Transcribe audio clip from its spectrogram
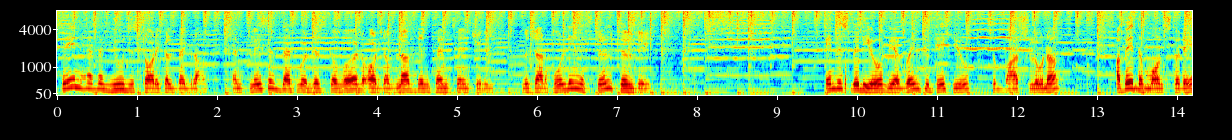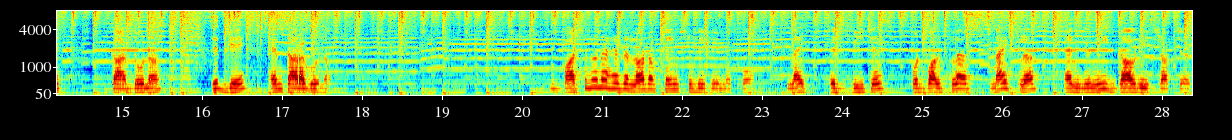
Spain has a huge historical background and places that were discovered or developed in 10th century which are holding still till date. In this video, we are going to take you to Barcelona, Abbey de Montserrat, Cardona, Sitges and Tarragona. Barcelona has a lot of things to be famous for, like its beaches, football clubs, nightclubs and unique Gaudi structures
